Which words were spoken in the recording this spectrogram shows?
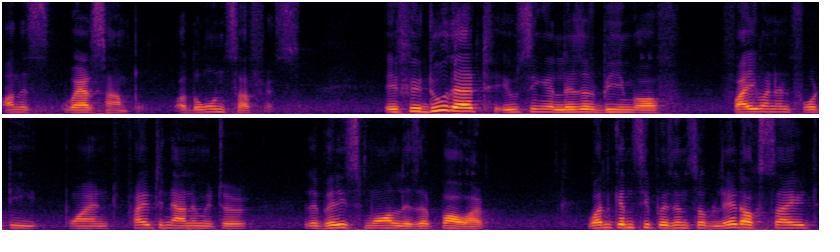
on this wear sample or the own surface. If you do that using a laser beam of 540.53 nanometer with a very small laser power, one can see presence of lead oxide,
